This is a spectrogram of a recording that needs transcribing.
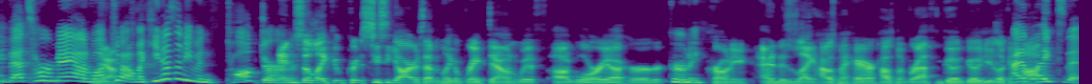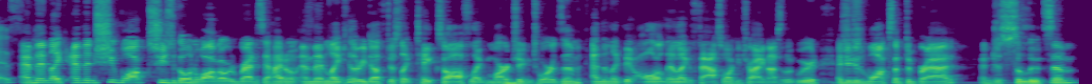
like that's her man watch Yeah. out i'm like he doesn't even talk to her And so like CCR is having like a breakdown with uh, Gloria, her Crony. crony, and is like, "How's my hair? How's my breath? Good, good. You're looking i hot." liked this and then like, and then she walks. She's going to walk over to Brad to say hi to him, and then like Hilary Duff just like takes off, like marching towards him, and then like they all they're like fast walking, trying not to look weird, and she just walks up to Brad and just salutes him,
